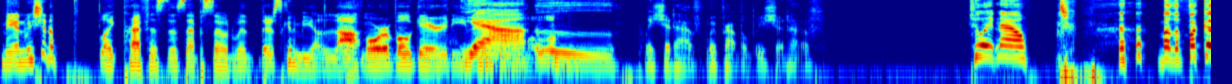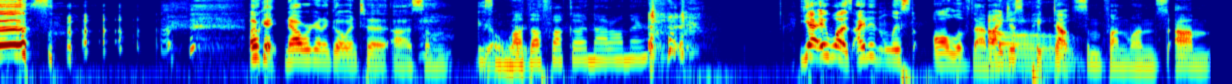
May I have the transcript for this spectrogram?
Man, we should have like prefaced this episode with "There's going to be a lot What? more vulgarity." Yeah. than. Ooh. We should have. We probably should have. Too late now. Motherfuckers. okay, now we're going to go into uh, some Is real words. motherfucker not on there? Yeah, it was. I didn't list all of them. I just picked Oh. out some fun ones. Um,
